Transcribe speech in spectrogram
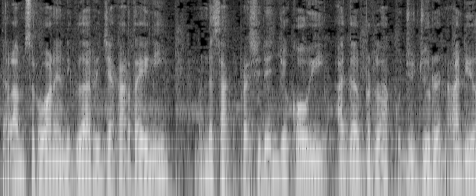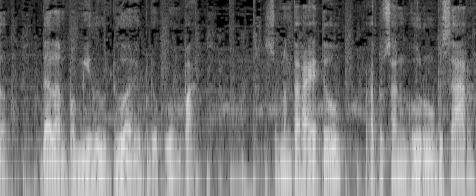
Dalam seruan yang digelar di Jakarta ini, mendesak Presiden Jokowi agar berlaku jujur dan adil dalam pemilu 2024. Sementara itu, ratusan guru besar,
